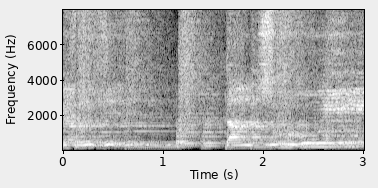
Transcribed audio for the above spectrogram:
自己打主意。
